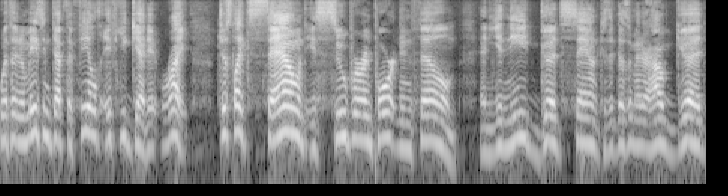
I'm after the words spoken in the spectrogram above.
with an amazing depth of field if you get it right. Just like sound is super important in film, and you need good sound because it doesn't matter how good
